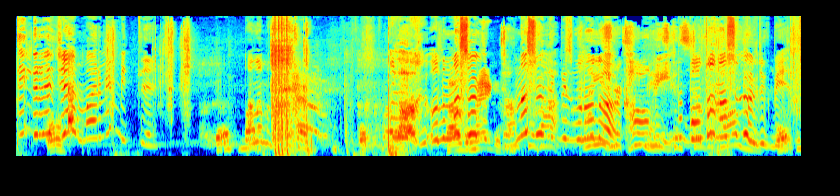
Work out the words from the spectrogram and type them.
delireceğim. Mermim bitti. Alamadım. Oh, oğlum nasıl öldük? Nasıl öldük biz bunu oğlum? Bu bota nasıl öldük biz?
